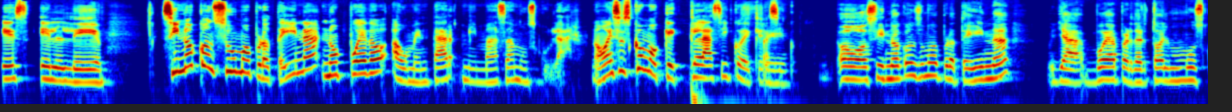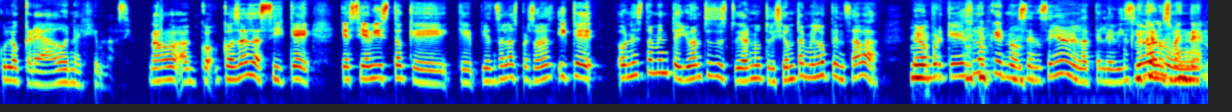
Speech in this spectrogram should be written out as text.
es el de si no consumo proteína, no puedo aumentar mi masa muscular, ¿no? Eso es como que clásico de clásico. O si no consumo proteína, ya voy a perder todo el músculo creado en el gimnasio. ¿no? Ah, Co- cosas así que, que sí he visto que, que piensan las personas y que honestamente yo antes de estudiar nutrición también lo pensaba, pero porque es lo que nos enseñan en la televisión nos o, venden.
